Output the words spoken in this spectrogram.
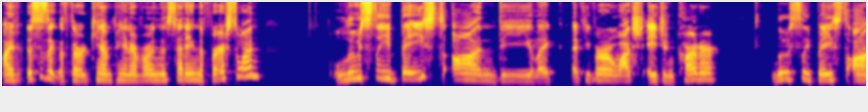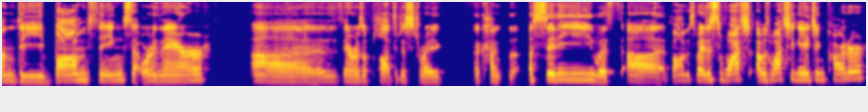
I this is like the third campaign I've run in this setting. The first one, loosely based on the like, if you've ever watched Agent Carter, loosely based on the bomb things that were there. Uh, there was a plot to destroy a, a city with uh bombs. But I just watched. I was watching Agent Carter,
